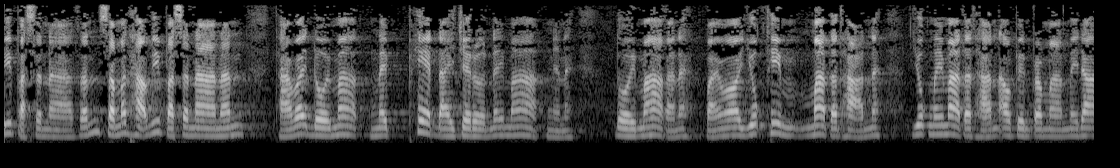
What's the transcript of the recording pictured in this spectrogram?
วิปัสนาสันสมถาวิปัสนานั้น ถามว่าโดยมากในเพศใดเจริญได้มากเนี่ยนะโดยมากอะนะหมายว่ายุคที่มาตรฐานนะยุคไม่มาตรฐานเอาเป็นประมาณไม่ได้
